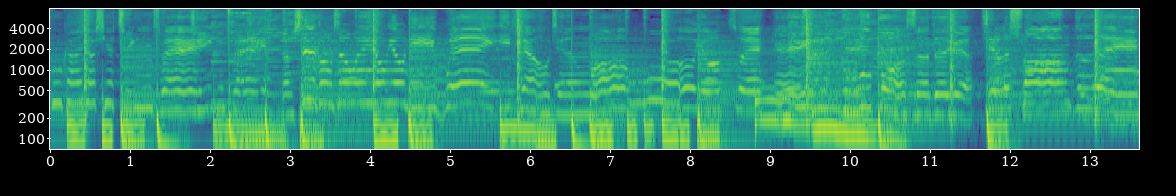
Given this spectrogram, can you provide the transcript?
覆盖那些青翠。当时空色的月，结了霜的泪，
